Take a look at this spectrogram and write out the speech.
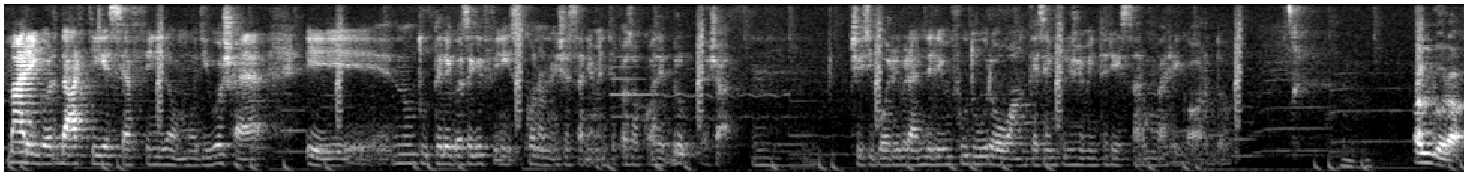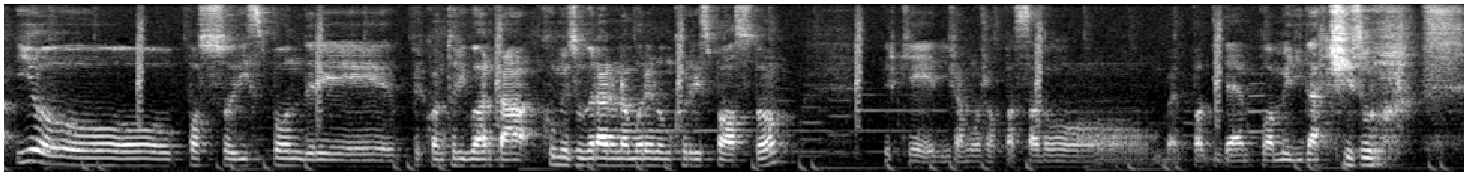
ma ricordarti che se è finita un motivo c'è e non tutte le cose che finiscono necessariamente poi sono cose brutte, cioè mh, ci si può riprendere in futuro o anche semplicemente restare un bel ricordo. Allora, io posso rispondere per quanto riguarda come superare un amore non corrisposto, perché diciamo ci ho passato un bel po' di tempo a meditarci su.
